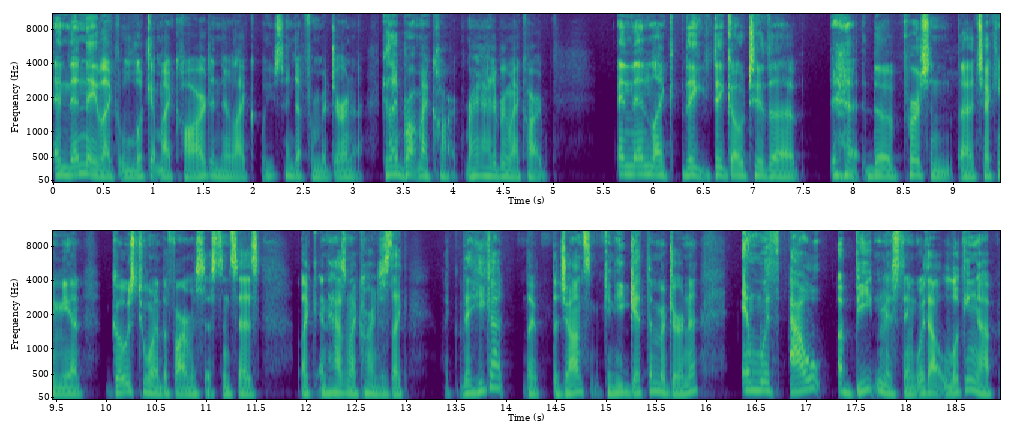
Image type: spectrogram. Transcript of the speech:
and then they like look at my card, and they're like, "Well, you signed up for Moderna," because I brought my card, right? I had to bring my card, and then like they they go to the the person uh, checking me in goes to one of the pharmacists and says like and has my card and just like like that he got like the Johnson. Can he get the Moderna? And without a beat missing, without looking up,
